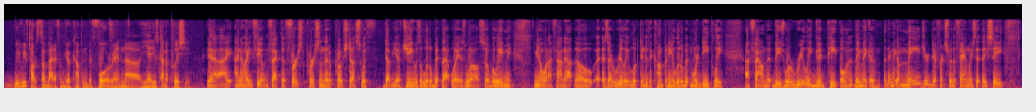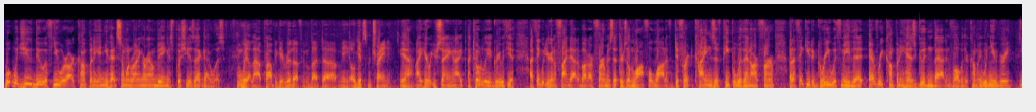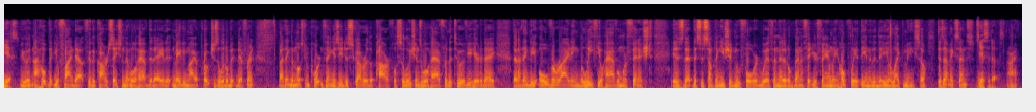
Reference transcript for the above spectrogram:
We, we've talked to somebody from your company before, and uh, yeah, he was kind of pushy. Yeah, I, I know how you feel. In fact, the first person that approached us with WFG was a little bit that way as well. So believe me, you know what I found out though, as I really looked into the company a little bit more deeply, I found that these were really good people and they make a they make a major difference for the families that they see. What would you do if you were our company and you had someone running around being as pushy as that guy was? Well, I'd probably get rid of him, but uh, I mean, or give some training. Yeah, I hear what you're saying, and I, I totally agree with you. I think what you're going to find out about our firm is that there's an awful lot of different kinds of people within our firm, but I think you'd agree with me that every company has good and bad involved with their company. Wouldn't you agree? Yes. You would. I hope that you'll find out through the conversation that we'll have today that maybe my approach is a little bit different. But I think the most important thing is you discover the powerful solutions we'll have for the two of you here today. That I think the overriding belief you'll have when we're finished is that this is something you should move forward with and that it'll benefit your family and hopefully at the end of the day you'll like me. So does that make sense? Yes, it does. All right.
